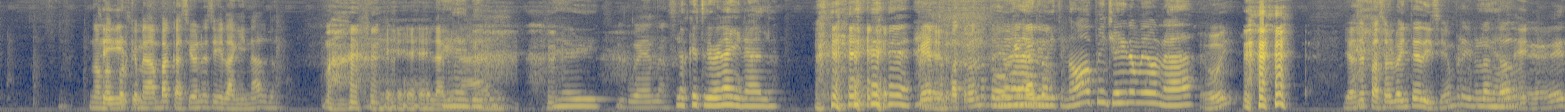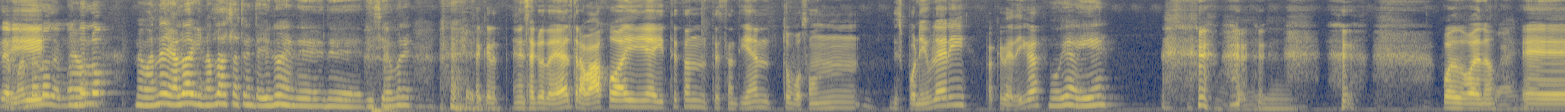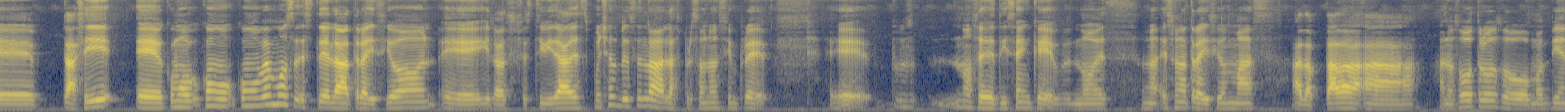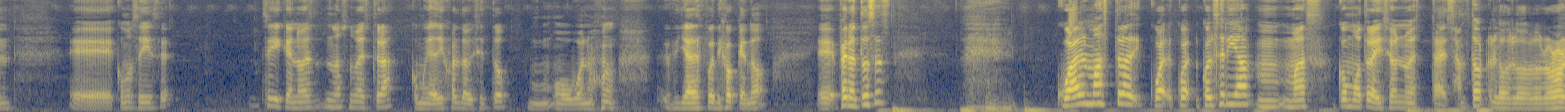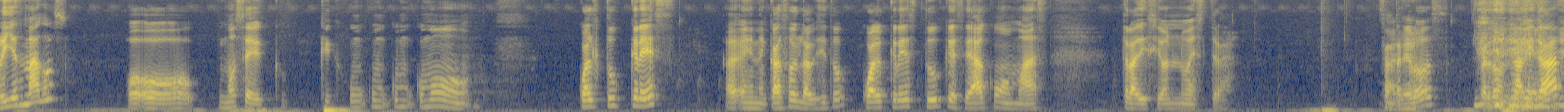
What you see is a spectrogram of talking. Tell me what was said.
Nomás Sí, porque sí. me dan vacaciones y el aguinaldo. el aguinaldo. Ay, Buenas. los que tuvieron aguinaldo. ¿Qué? ¿Tu patrón no te dio Pongan la aguinaldo? No, pinche ahí no me dio nada. Uy. Ya se pasó el 20 de diciembre y no lo han dado. Eh, demándalo, demándalo. Me van a llegar los aguinaldos hasta el 31 de, de, de diciembre. En el Secretaría del Trabajo, ahí, ahí te están, te están, tienen tu buzón disponible, Eri, para que le digas. Voy ahí, eh. Bueno. Pues bueno, Bueno. eh, así eh, como, como, como vemos este, la tradición eh, y las festividades, muchas veces la- las personas siempre, eh, pues, no sé, dicen que no es una, es una tradición más adaptada a, a nosotros o más bien, eh, ¿cómo se dice? Sí, que no es, no es nuestra, como ya dijo el Davidito, o bueno, ya después dijo que no. Pero entonces, ¿cuál más tra- cuál, cuál, cuál sería más como tradición nuestra? ¿El santo, los, los, los Reyes Magos? O, o no sé, ¿qué, cómo, cómo- cómo- ¿cuál tú crees, en el caso del Davidito, cuál crees tú que sea como más tradición nuestra? ¿Santa. Claus? Perdón, Navidad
